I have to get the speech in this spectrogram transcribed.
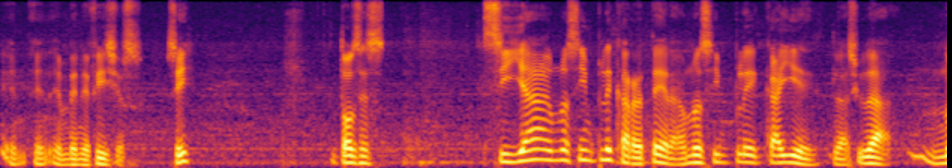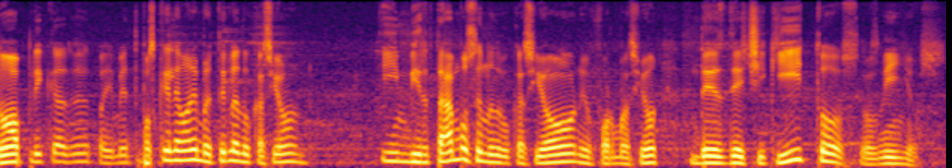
en, en- en beneficios, ¿sí? Entonces, si ya en una simple carretera, una simple calle de la ciudad, no aplica el pavimento, pues ¿qué le van a invertir la educación? Invirtamos en educación, en formación, desde chiquitos los niños.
